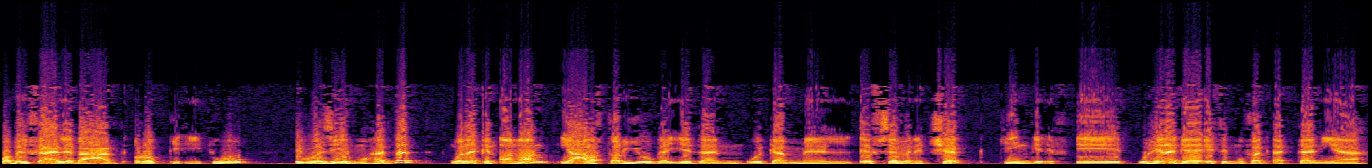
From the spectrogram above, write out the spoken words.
وبالفعل بعد روك اي 2 الوزير مهدد ولكن اناند يعرف طريقه جيدا وكمل f 7 check king f 8 وهنا جاءت المفاجأة التانية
